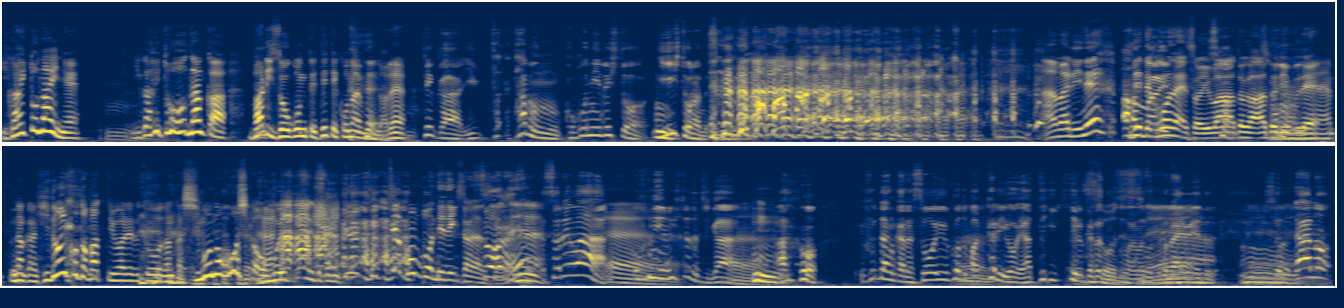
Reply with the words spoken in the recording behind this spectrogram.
意外とないね。うん。意外となんかバリ雑言って出てこないもんだね。っていうか多分ここにいる人うん。いい人なんですねあまりね出てこないそういうワードがアドリブで。ね。なんかひどい言葉って言われるとなんか下の方しか思いつかないとかもそっちはポンポン出てきそうなんですそうなんですけどねよそれはええここにいる人たちがうん。あの普段からそういうことばっかりをやって生きてるからだと思います。ね。プライベートで。うん。そあの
